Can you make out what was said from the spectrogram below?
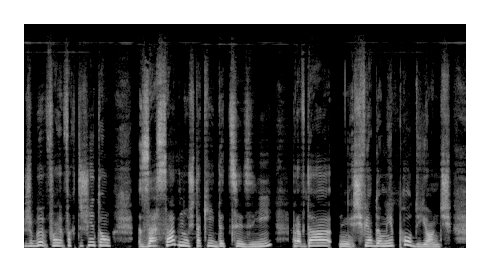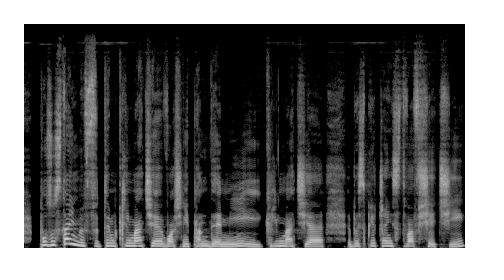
żeby fa faktycznie tą zasadność takiej decyzji, prawda, świadomie podjąć. Pozostajmy w tym klimacie właśnie pandemii i klimacie bezpieczeństwa w sieci.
